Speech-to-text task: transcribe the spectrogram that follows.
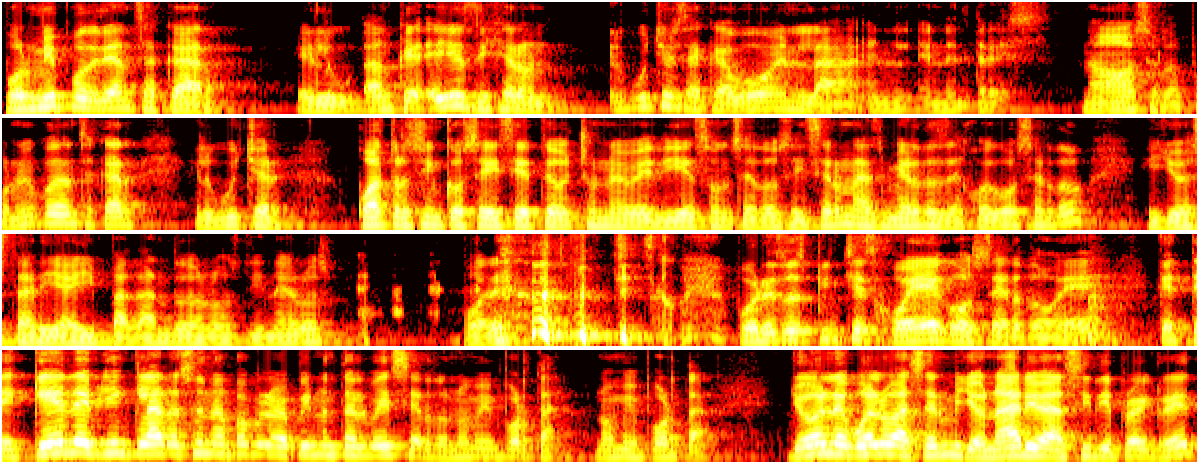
Por mí podrían sacar. El, aunque ellos dijeron, el Witcher se acabó en, la, en, en el 3. No, cerdo. Por mí podrían sacar el Witcher 4, 5, 6, 7, 8, 9, 10, 11, 12. Hicieron unas mierdas de juego, cerdo. Y yo estaría ahí pagando los dineros por esos pinches, por esos pinches juegos, cerdo, ¿eh? Que te quede bien claro. Es una popular opinion tal vez, cerdo. No me importa. No me importa. Yo le vuelvo a ser millonario a CD Projekt Red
